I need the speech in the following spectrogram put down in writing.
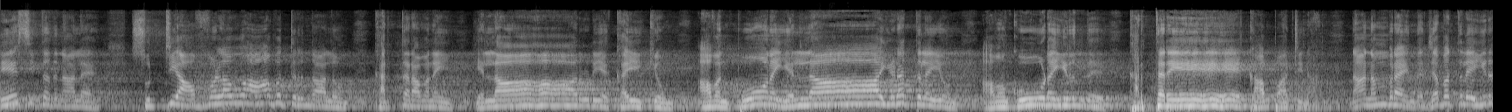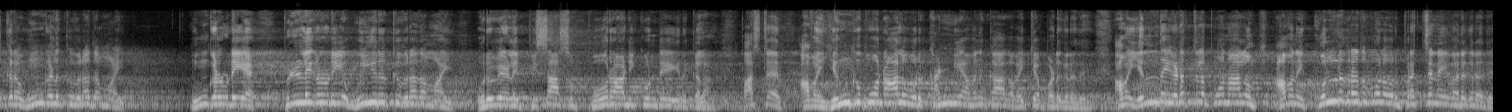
நேசித்ததுனால சுற்றி அவ்வளவு ஆபத்து இருந்தாலும் கர்த்தர் அவனை எல்லாருடைய கைக்கும் அவன் போன எல்லா இடத்திலையும் அவன் கூட இருந்து கர்த்தரே காப்பாற்றினார். நான் நம்புறேன் இந்த ஜபத்தில் இருக்கிற உங்களுக்கு விரோதமாய். உங்களுடைய பிள்ளைகளுடைய உயிருக்கு விரோதமாய் ஒருவேளை பிசாசு போராடி கொண்டே இருக்கலாம். பாஸ்டர் அவன் எங்கு போனாலும் ஒரு கண்ணி அவனுக்காக வைக்கப்படுகிறது. அவன் எந்த இடத்துல போனாலும் அவனை கொல்லுகிறது போல ஒரு பிரச்சனை வருகிறது.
